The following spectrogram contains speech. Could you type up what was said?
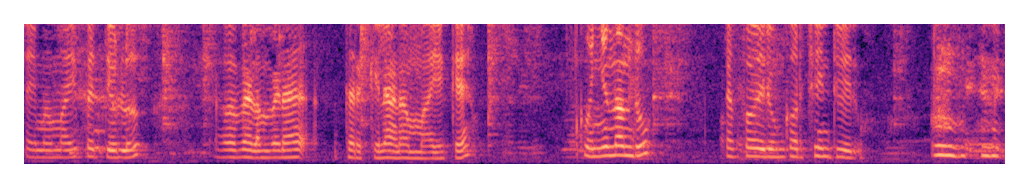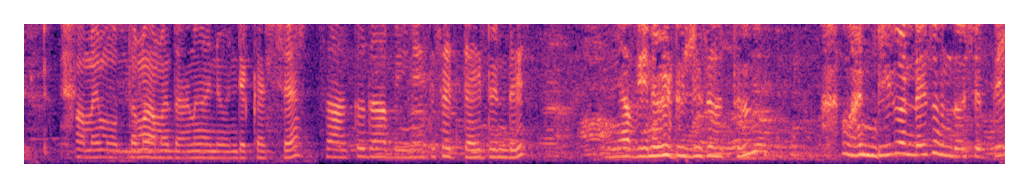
ഷൈമമ്മായി ഇപ്പം എത്തിയുള്ളൂ. തിരക്കിലാണ് അമ്മായിയൊക്കെ. കുഞ്ഞു നന്ദു എപ്പോൾ വരും? കുറച്ച് മിനിറ്റ് വരും. മാമ മൂത്ത മാമ ഇതാണ്. അനുവിന്റെ ഒക്കെ അച്ഛൻ. സാത്തു ഇത് അബീനായിട്ട് സെറ്റായിട്ടുണ്ട് ഇനി അബീനെ വിടില്ല സാത്തു. വണ്ടി കൊണ്ടുപോയി സന്തോഷത്തിൽ.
